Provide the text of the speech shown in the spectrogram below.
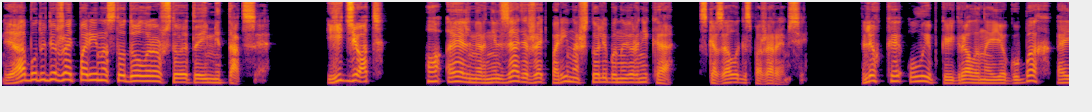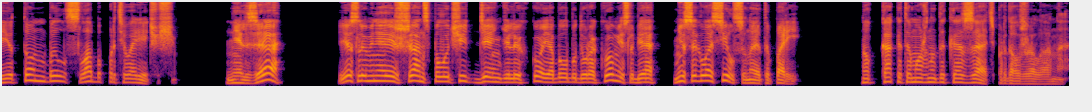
Я буду держать пари на сто долларов, что это имитация. Идет. О, Эльмер, нельзя держать пари на что-либо наверняка, сказала госпожа Рэмси. Легкая улыбка играла на ее губах, а ее тон был слабо противоречащим. «Нельзя? Если у меня есть шанс получить деньги легко, я был бы дураком, если бы я не согласился на это пари». «Но как это можно доказать?» — продолжала она.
